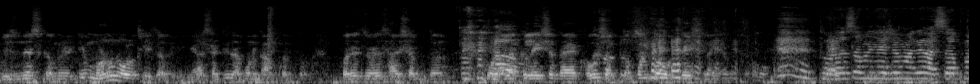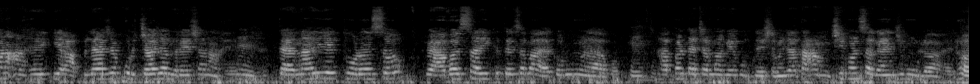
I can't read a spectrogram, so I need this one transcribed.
बिझनेस कम्युनिटी म्हणून ओळखली जावी यासाठीच आपण काम करतो. बरेच वेळेस हा शब्द कोणाला क्लेशदायक होऊ शकतो पण तो उद्देश नाही आमचा थोडस म्हणजे ह्याच्या मागे असं पण आहे की आपल्या ज्या पुढच्या जनरेशन आहे. त्यांनाही एक थोडस व्यावसायिकतेचं बाळाकडून मिळावं. हा पण त्याच्यामागे एक उद्देश म्हणजे आता आमची पण सगळ्यांची मुलं आहेत हो.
